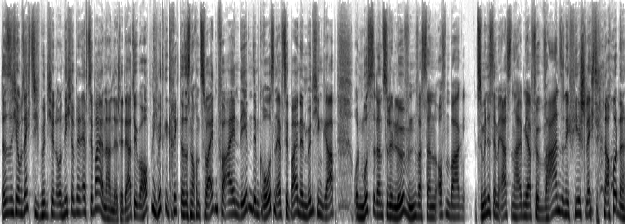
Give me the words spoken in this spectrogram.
dass es sich um 60 München und nicht um den FC Bayern handelte. Der hatte überhaupt nicht mitgekriegt, dass es noch einen zweiten Verein neben dem großen FC Bayern in München gab und musste dann zu den Löwen, was dann offenbar zumindest im ersten halben Jahr für wahnsinnig viel schlechte Laune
